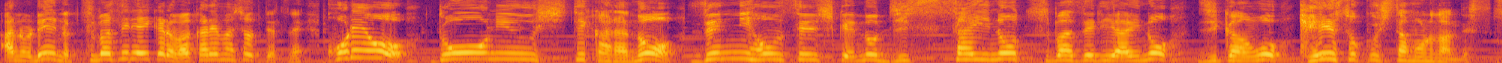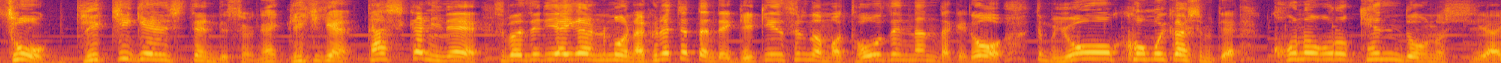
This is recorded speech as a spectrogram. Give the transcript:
あの例のつばぜり合いから別れましょうってやつね。これを導入してからの全日本選手権の実際のつばぜり合いの時間を計測したものなんです。そう激減してんですよね。激減。確かにねつばぜり合いがもうなくなっちゃったんで激減するのはまあ当然なんだけどでもよーく思い返してみてこの頃剣道の試合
